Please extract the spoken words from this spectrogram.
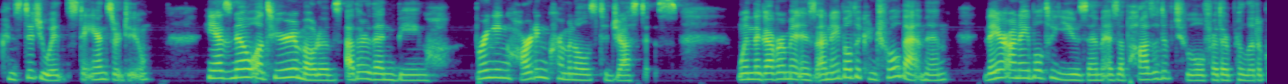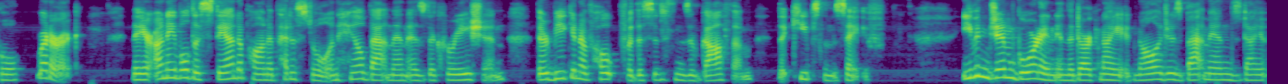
constituents to answer to. He has no ulterior motives other than being bringing hardened criminals to justice. When the government is unable to control Batman, they are unable to use him as a positive tool for their political rhetoric. They are unable to stand upon a pedestal and hail Batman as the creation, their beacon of hope for the citizens of Gotham that keeps them safe. Even Jim Gordon in The Dark Knight acknowledges Batman's di-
